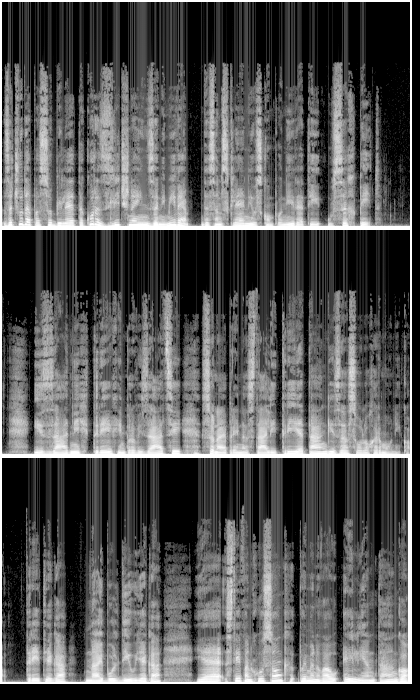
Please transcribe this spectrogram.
začuda pa so bile tako različne in zanimive, da sem sklenil skomponirati vseh pet. Iz zadnjih treh improvizacij so najprej nastali trije tangi za solo harmoniko. Tretjega, najbolj divjega, je Stefan Husong poimenoval Alien Tango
